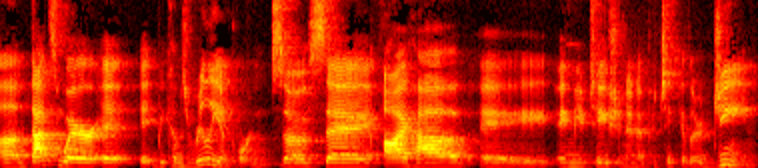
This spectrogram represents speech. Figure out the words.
um, that's where it, it becomes really important. So, say I have a, a mutation in a particular gene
